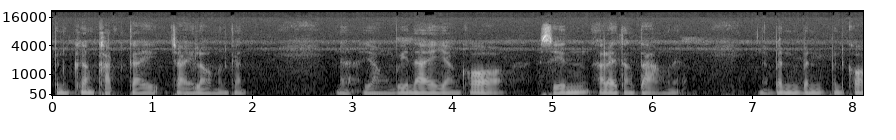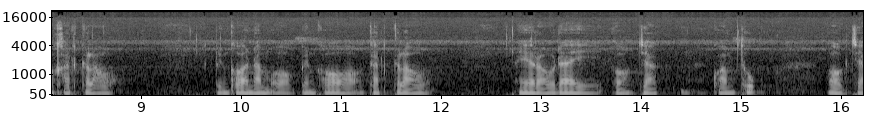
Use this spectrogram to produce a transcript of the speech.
เป็นเครื่องขัดไกใจเราเหมือนกันนะอย่างวินัยอย่างข้อศีลอะไรต่างๆเนี่ยเป็นเป็นเป็นข้อขัดเกลา เป็นข้อนำออกเป็นข้อขัดเกลา ให้เราได้ออกจากความทุกข์ ออกจ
